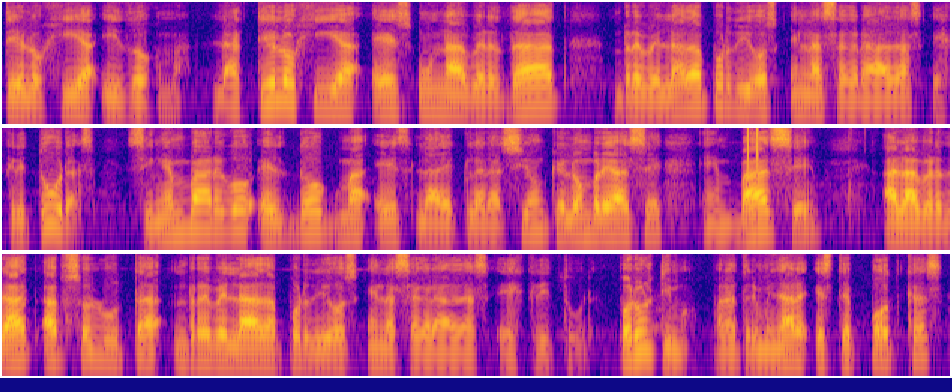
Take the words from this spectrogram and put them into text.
teología y dogma. La teología es una verdad revelada por Dios en las sagradas escrituras. Sin embargo, el dogma es la declaración que el hombre hace en base a la verdad absoluta revelada por Dios en las sagradas escrituras. Por último, para terminar este podcast,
